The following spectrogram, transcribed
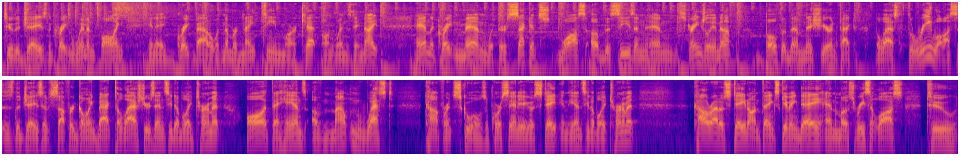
to the Jays. The Creighton women falling in a great battle with number 19 Marquette on Wednesday night, and the Creighton men with their second loss of the season, and strangely enough, both of them this year. In fact, the last three losses the Jays have suffered going back to last year's NCAA tournament all at the hands of Mountain West Conference schools. Of course, San Diego State in the NCAA tournament, Colorado State on Thanksgiving Day, and the most recent loss to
